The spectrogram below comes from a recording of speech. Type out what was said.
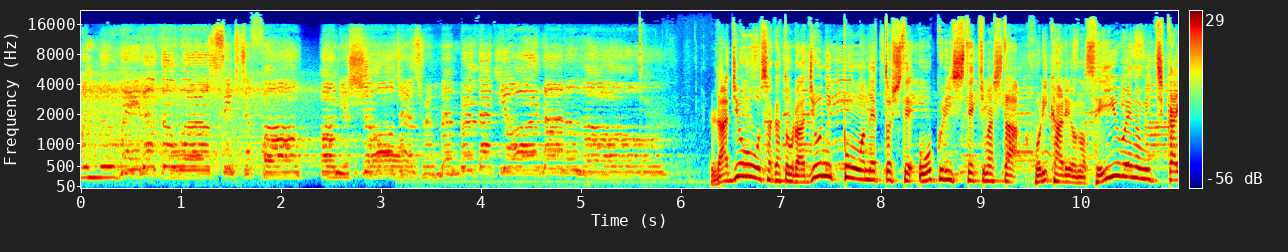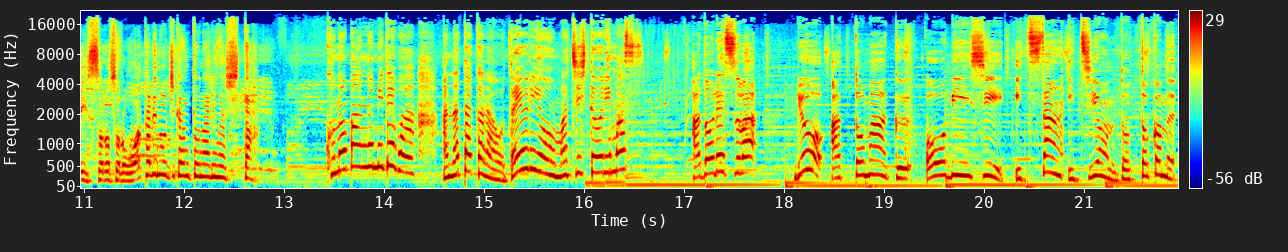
When the weight of the world seems to fall on your shoulders, remember that you're not alone. ラジオ大阪とラジオ日本をネットしてお送りしてきました。堀川亮の声優への道会そろそろお別れの時間となりました。この番組ではあなたからお便りをお待ちしております。アドレスはりょうアットマーク OBC1314.com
